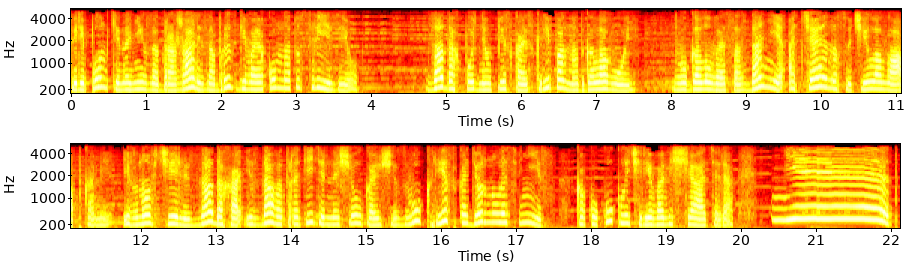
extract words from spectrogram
Перепонки на них задрожали, забрызгивая комнату слизью. Задах поднял песка и скрипа над головой. Двухголовое создание отчаянно сучило лапками, и вновь челюсть Задаха, издав отвратительно щелкающий звук, резко дернулась вниз, как у куклы чревовещателя. «Нет!»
